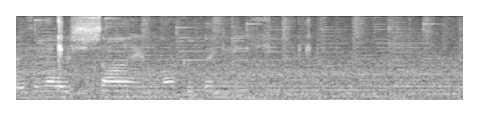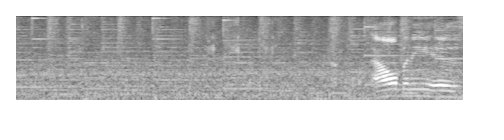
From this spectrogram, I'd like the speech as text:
is another sign marker thingy. Albany is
